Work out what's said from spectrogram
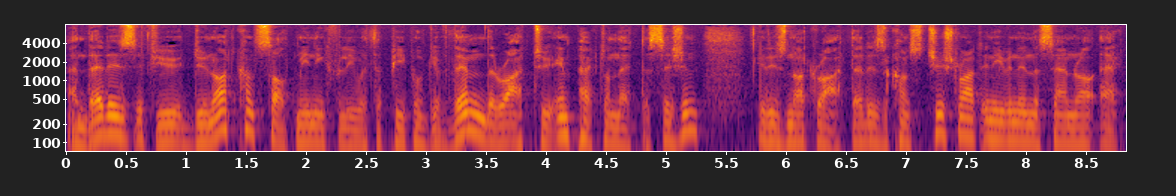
And that is, if you do not consult meaningfully with the people, give them the right to impact on that decision, It is not right. That is a constitutional right and even in the SANRAL Act.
